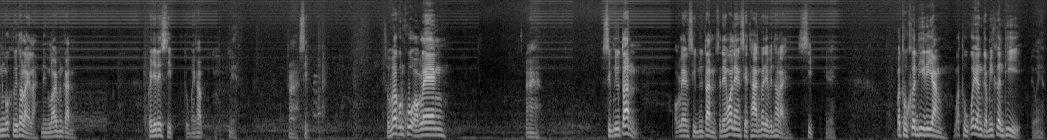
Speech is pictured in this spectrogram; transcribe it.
N ก็คือเท่าไหร่ล่ะ 100 เหมือนกัน ก็จะได้ 10 ถูกไหมครับนี่อ่า10สมมติว่าคุณครูออกแรงอ่า10นิวตันออกแรง 10 นิวตัน แสดงว่าแรงเสียดทานก็จะเป็นเท่าไหร่ 10นไหมวัตถุเคลื่อนที่หรือยัง วัตถุก็ยังจะไม่เคลื่อนที่ถูกไหมครับ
